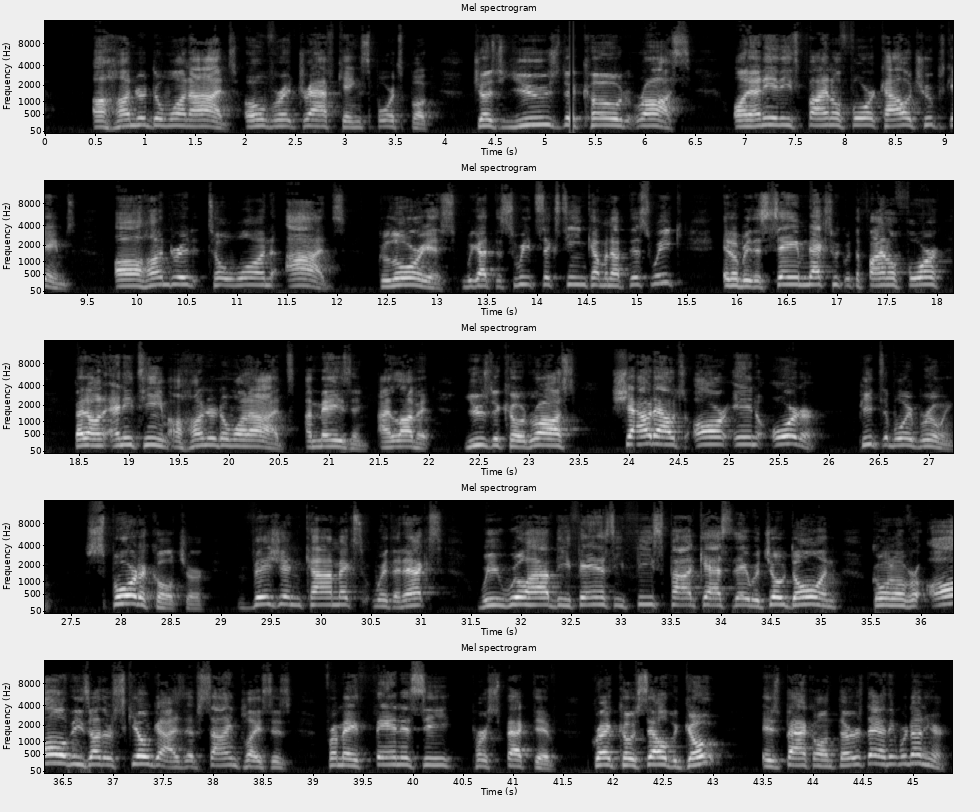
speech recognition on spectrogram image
A hundred to one odds over at DraftKings Sportsbook. Just use the code Ross on any of these Final Four college hoops games. A hundred to one odds. Glorious. We got the Sweet 16 coming up this week. It'll be the same next week with the Final Four. Bet on any team, a hundred to one odds. Amazing. I love it. Use the code Ross. Shout outs are in order. Pizza Boy Brewing, Sporticulture, Vision Comics with an X. We will have the Fantasy Feast podcast today with Joe Dolan going over all these other skill guys that have signed places from a fantasy perspective. Greg Cosell, the GOAT, is back on Thursday. I think we're done here.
